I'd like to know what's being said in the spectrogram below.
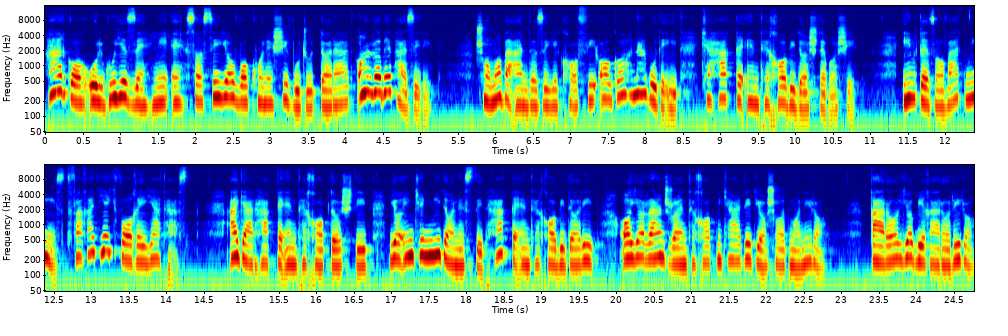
هرگاه الگوی ذهنی احساسی یا واکنشی وجود دارد آن را بپذیرید شما به اندازه کافی آگاه نبوده اید که حق انتخابی داشته باشید. این قضاوت نیست فقط یک واقعیت است. اگر حق انتخاب داشتید یا اینکه می‌دانستید حق انتخابی دارید آیا رنج را انتخاب می کردید یا شادمانی را قرار یا بیقراری را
